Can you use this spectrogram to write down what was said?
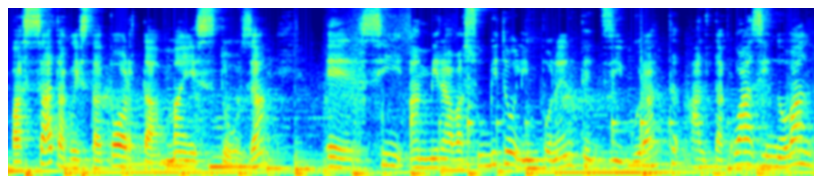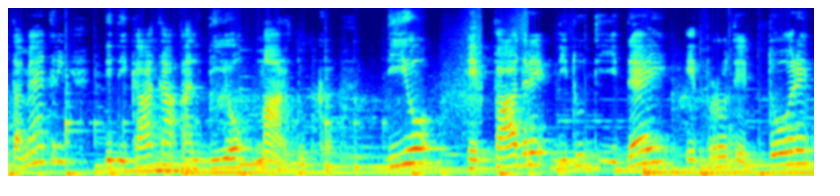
Passata questa porta maestosa, eh, si ammirava subito l'imponente ziggurat alta quasi 90 metri dedicata al dio Marduk, dio e padre di tutti gli dei e protettore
